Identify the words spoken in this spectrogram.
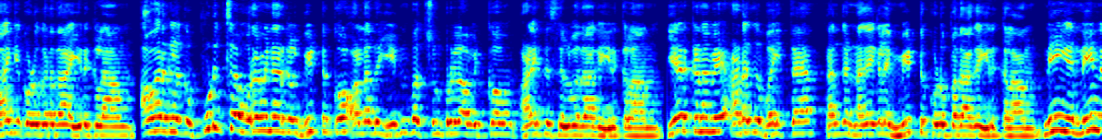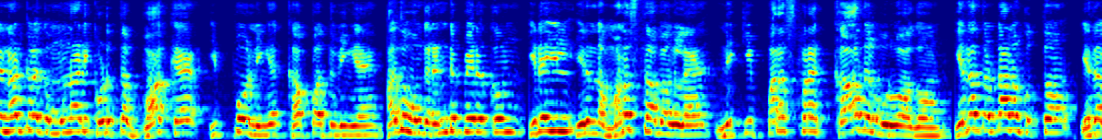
வாங்கி கொடுக்கறதா இருக்கலாம். அவர்களுக்கு பிடிச்ச உறவினர்கள் வீட்டுக்கோ அல்லது இன்ப சுற்றுலாவிற்கோ அழைத்து செல்வதாக இருக்கலாம். ஏற்கனவே அடகு வைத்த தங்க நகைகளை மீட்டு கொடுப்பதாக இருக்கலாம். நீங்க நீண்ட நாட்களுக்கு முன்னாடி கொடுத்த வாக்க இப்போ நீங்க காப்பாத்துவீங்க. அது உங்க ரெண்டு பேருக்கும் இடையில் இருந்த மனஸ்தாபங்களை நீக்கி பரஸ்பர காதல் உருவாகும். எதை தொட்டாலும் குத்தம் எதை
